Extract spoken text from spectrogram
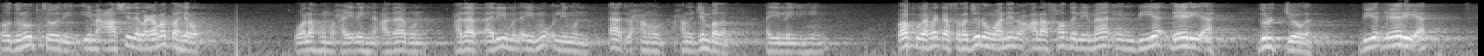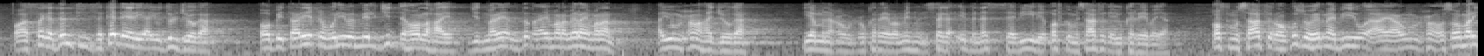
oo dunuubtoodii iyo macaasidii lagama ahiro walahum waxay leeyihiin cadaabun cadaab aliimun ay mu'limun aad u xanuujin badan ayay leeyihiin waa kuwa raggaas rajulun waa nin oo calaa fadli maain biyo dheeri ah dul jooga. Biyo dheeri ah oo asaga dantiisa ka dheeri ayuu dul joogaa. Oo biariiqin weliba meel jid ahoo lahaayo jidmareen dad ay mara meel ay maraan ayuu muxuu ahaa joogaa. Yamnacu wuxuu ka reebaa minhu isaga ibna asabiili qofka musaafirka ayuu ka reebaya qof musaafir oo ku soo hirinaya biyihii soo mari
